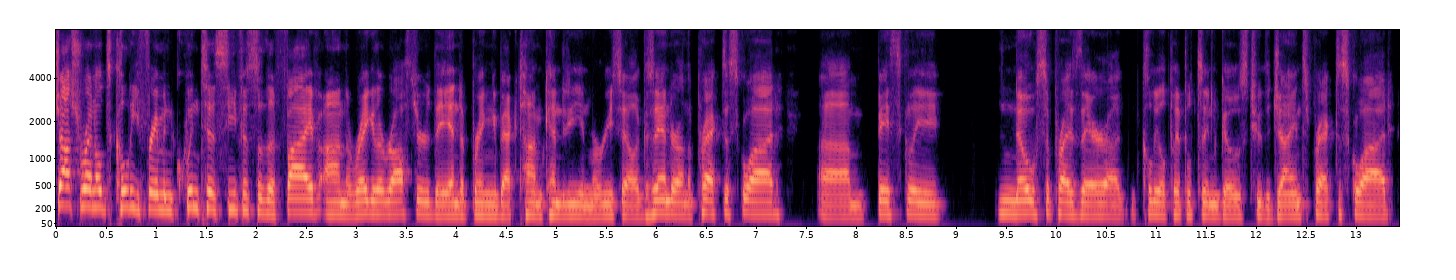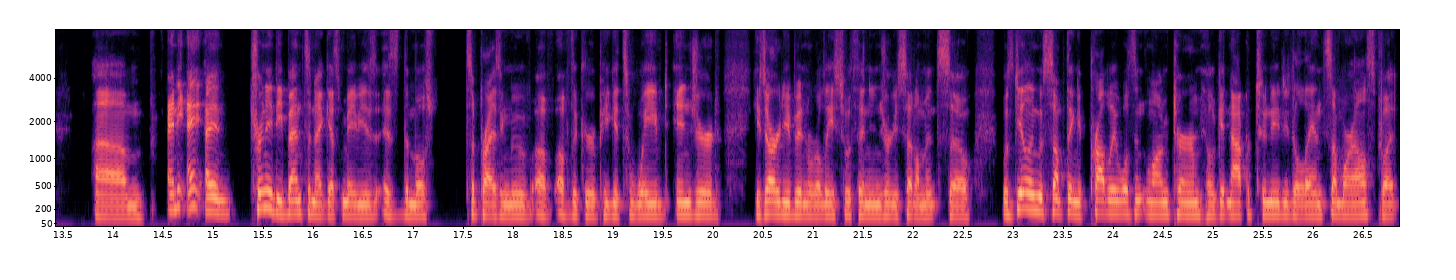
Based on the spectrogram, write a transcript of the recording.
Josh Reynolds, Kalif Raymond, Quintez Cephus of the five on the regular roster. They end up bringing back Tom Kennedy and Maurice Alexander on the practice squad. Um, basically, no surprise there. Uh, Kalil Pimpleton goes to the Giants practice squad. Um, and, and, and, Trinity Benson, I guess, maybe is, is the most surprising move of, of the group. He gets waived injured. He's already been released with an injury settlement. So was dealing with something. It probably wasn't long term. He'll get an opportunity to land somewhere else, but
